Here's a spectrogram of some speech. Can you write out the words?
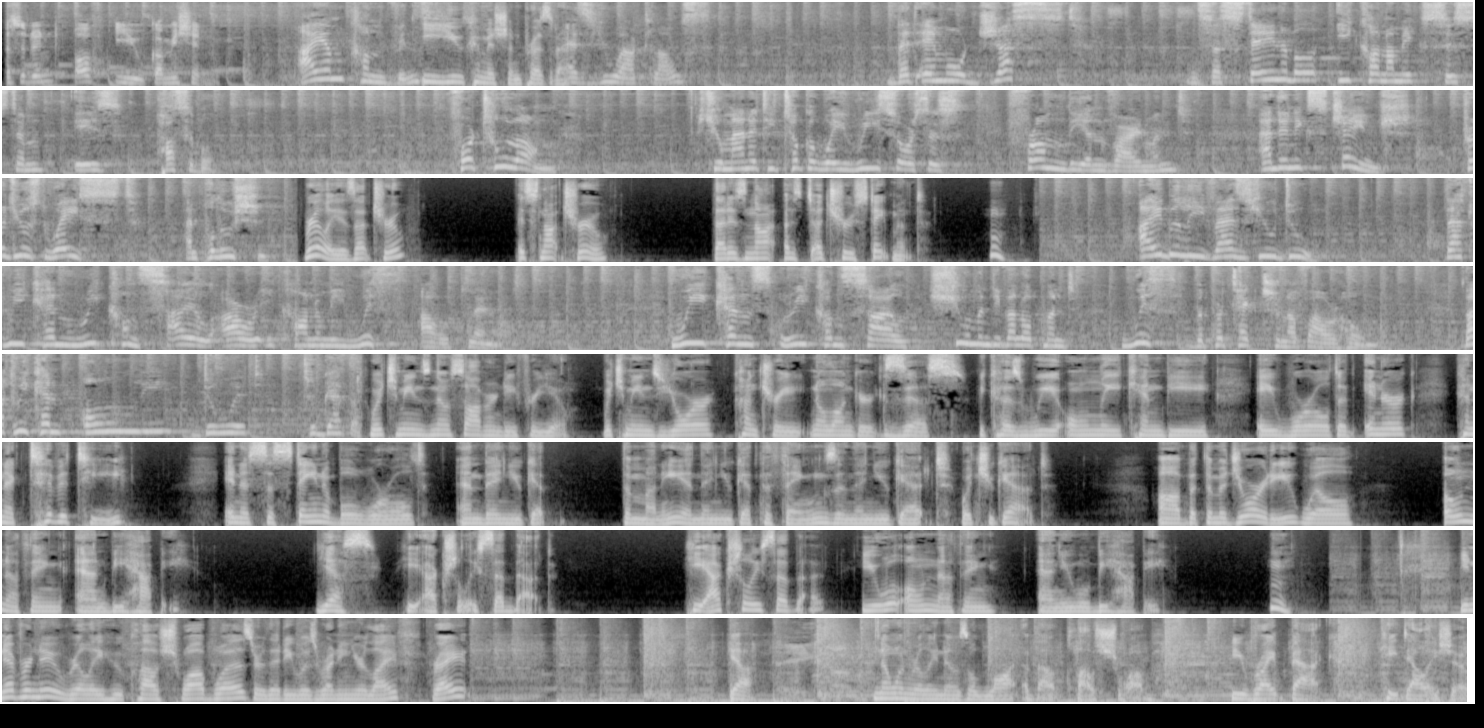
President of EU Commission. I am convinced, EU Commission President, as you are, Klaus, that a more just and sustainable economic system is possible. For too long, humanity took away resources from the environment and in exchange produced waste and pollution. Really, is that true? It's not true. That is not a, a true statement. Hmm. I believe, as you do, that we can reconcile our economy with our planet. We can reconcile human development with the protection of our home. But we can only do it together. Which means no sovereignty for you, which means your country no longer exists because we only can be a world of interconnectivity in a sustainable world. And then you get the money, and then you get the things, and then you get what you get. Uh, but the majority will own nothing and be happy. Yes, he actually said that. He actually said that. You will own nothing and you will be happy. Hmm. You never knew really who Klaus Schwab was or that he was running your life, right? Yeah. No one really knows a lot about Klaus Schwab. Be right back. Kate Daly Show.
